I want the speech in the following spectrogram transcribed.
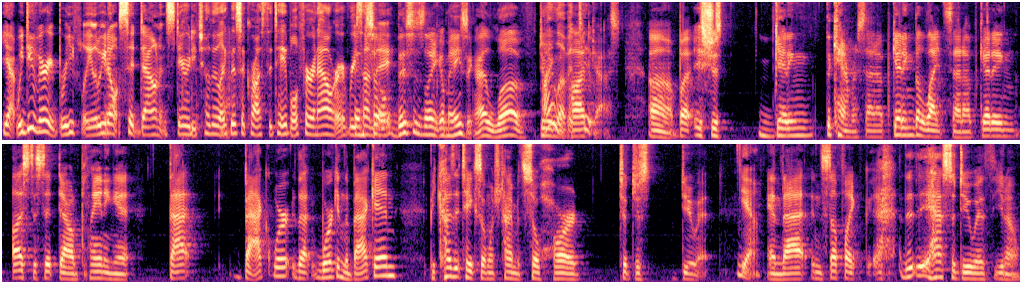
yeah, we do very briefly. We don't sit down and stare at each other like this across the table for an hour every And Sunday. so this is like amazing. I love doing I love the podcast, uh, but it's just getting the camera set up, getting the light set up, getting us to sit down, planning it. That back work, that work in the back end, because it takes so much time. It's so hard to just do it, yeah, and that and stuff like it has to do with you know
